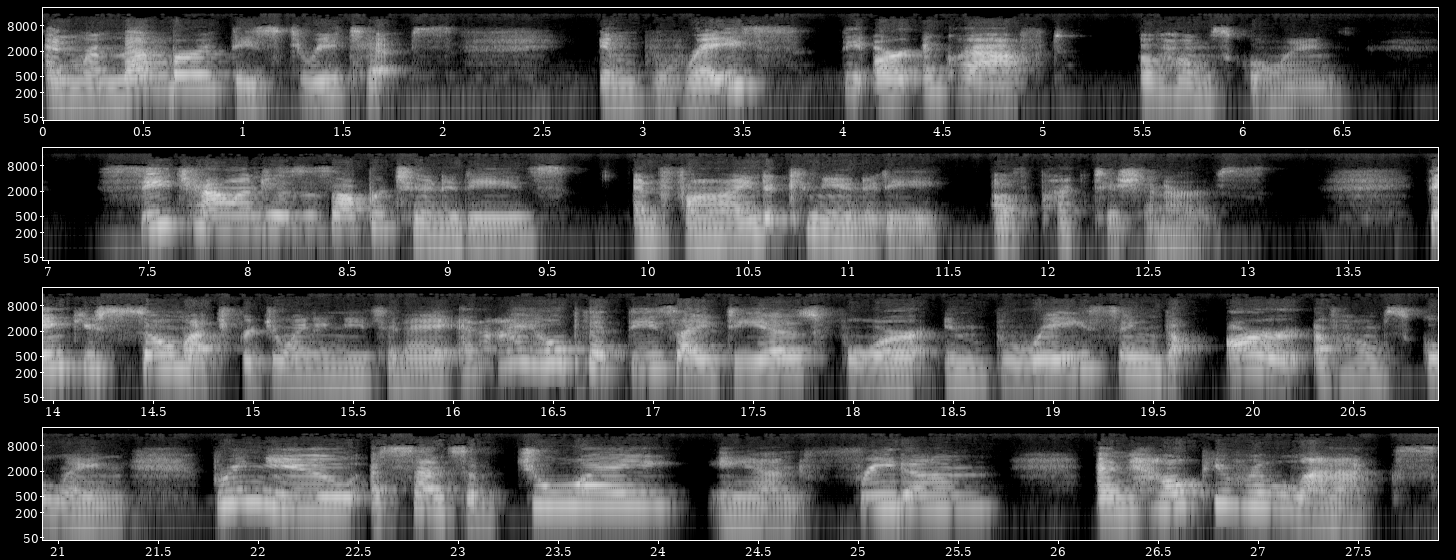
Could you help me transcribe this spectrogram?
and remember these three tips embrace the art and craft of homeschooling, see challenges as opportunities, and find a community of practitioners. Thank you so much for joining me today. And I hope that these ideas for embracing the art of homeschooling bring you a sense of joy and freedom and help you relax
